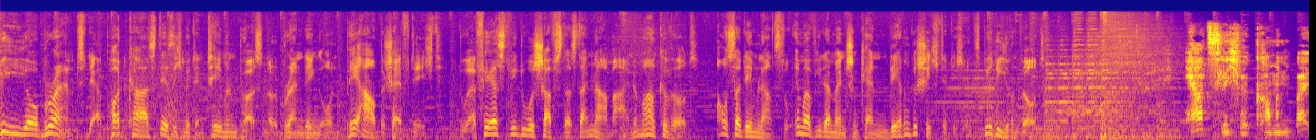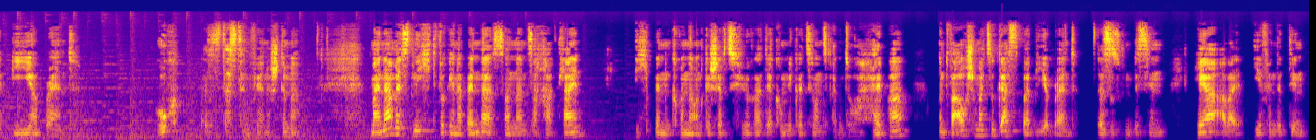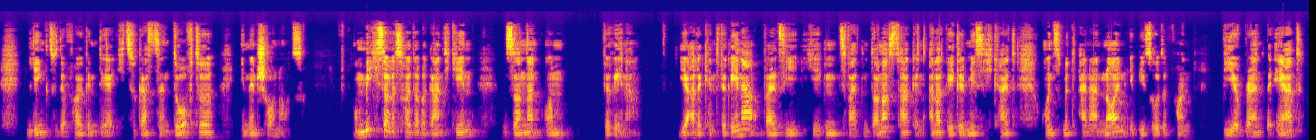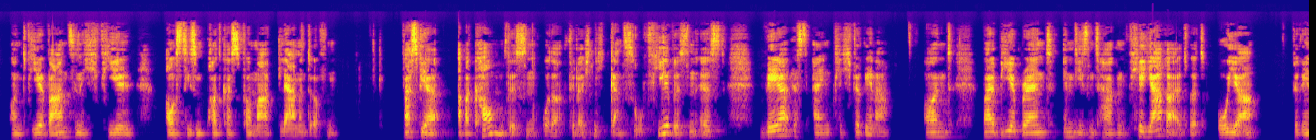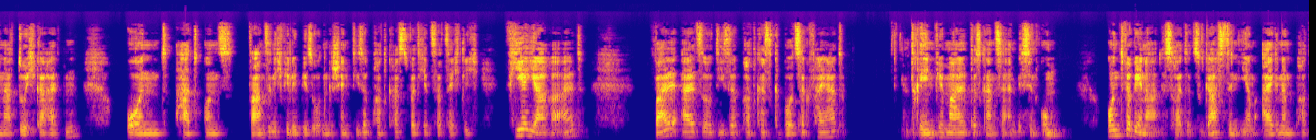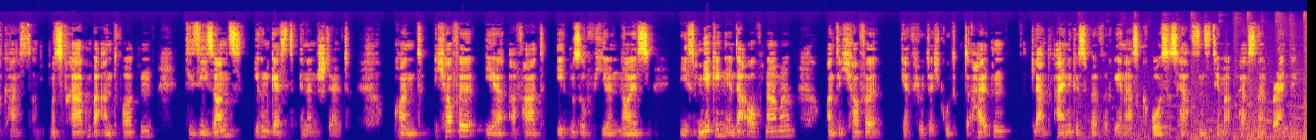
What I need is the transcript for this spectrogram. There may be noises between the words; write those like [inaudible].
Be Your Brand, der Podcast, der sich mit den Themen Personal Branding und PR beschäftigt. Du erfährst, wie du es schaffst, dass dein Name eine Marke wird. Außerdem lernst du immer wieder Menschen kennen, deren Geschichte dich inspirieren wird. Herzlich willkommen bei Be Your Brand. Huch, was ist das denn für eine Stimme? Mein Name ist nicht Verena Bender, sondern Sacha Klein. Ich bin Gründer und Geschäftsführer der Kommunikationsagentur Hyper und war auch schon mal zu Gast bei Be Your Brand. Das ist ein bisschen her, aber ihr findet den Link zu der Folge, in der ich zu Gast sein durfte, in den Show Notes. Um mich soll es heute aber gar nicht gehen, sondern um Verena. Ihr alle kennt Verena, weil sie jeden zweiten Donnerstag in aller Regelmäßigkeit uns mit einer neuen Episode von Be Brand beehrt und wir wahnsinnig viel aus diesem Podcast-Format lernen dürfen. Was wir aber kaum wissen oder vielleicht nicht ganz so viel wissen ist, wer ist eigentlich Verena? Und weil Be a Brand in diesen Tagen vier Jahre alt wird, oh ja, Verena hat durchgehalten und hat uns wahnsinnig viele Episoden geschenkt. Dieser Podcast wird jetzt tatsächlich vier Jahre alt. Weil also dieser Podcast Geburtstag feiert, drehen wir mal das Ganze ein bisschen um und Verena ist heute zu Gast in ihrem eigenen Podcast und muss Fragen beantworten, die sie sonst ihren GästInnen stellt. Und ich hoffe, ihr erfahrt ebenso viel Neues, wie es mir ging in der Aufnahme. Und ich hoffe, ihr fühlt euch gut unterhalten, lernt einiges über Verenas großes Herzensthema Personal Branding.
